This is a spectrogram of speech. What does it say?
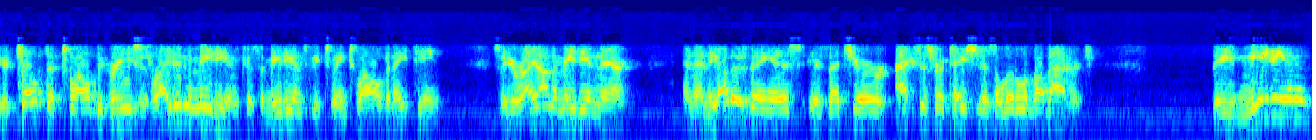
Your tilt at 12 degrees is right in the median because the median's between 12 and 18. So you're right on the median there. And then the other thing is is that your axis rotation is a little above average. The median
